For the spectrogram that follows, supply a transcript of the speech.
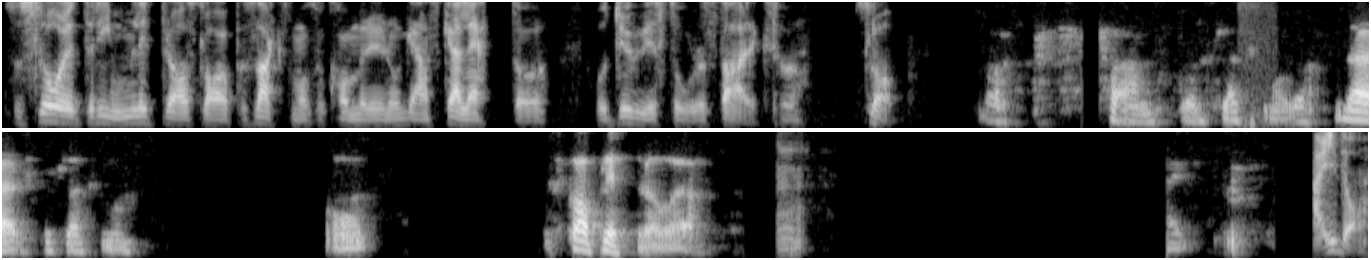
Så slår du ett rimligt bra slag på slagsmål så kommer det nog ganska lätt och, och du är stor och stark så slå. Vad fan står slagsmål då? Där står slagsmål. Och skapligt bra var jag. Nej då.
